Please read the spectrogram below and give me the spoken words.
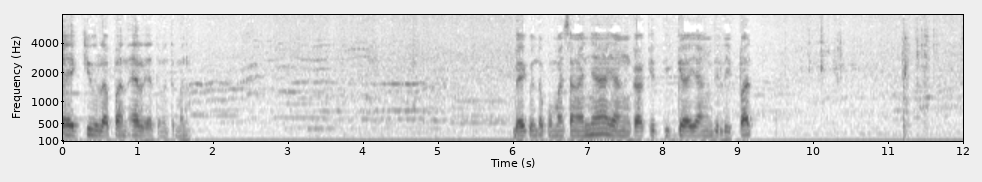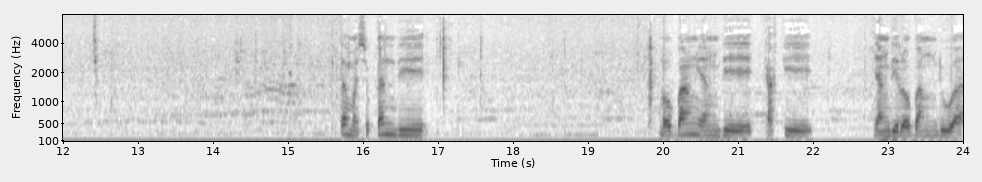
EQ8L ya teman-teman. Baik untuk pemasangannya yang kaki tiga yang dilipat. Kita masukkan di lubang yang di kaki yang di lubang dua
